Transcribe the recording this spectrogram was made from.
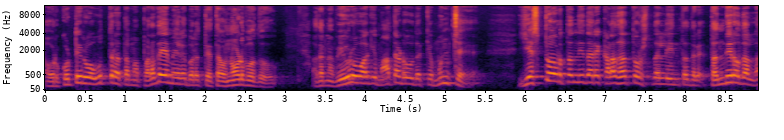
ಅವರು ಕೊಟ್ಟಿರುವ ಉತ್ತರ ತಮ್ಮ ಪರದೆಯ ಮೇಲೆ ಬರುತ್ತೆ, ತಾವು ನೋಡ್ಬೋದು. ಅದನ್ನು ವಿವರವಾಗಿ ಮಾತಾಡುವುದಕ್ಕೆ ಮುಂಚೆ ಎಷ್ಟು ಅವ್ರು ತಂದಿದ್ದಾರೆ ಕಳೆದ ಹತ್ತು ವರ್ಷದಲ್ಲಿ ಅಂತಂದರೆ, ತಂದಿರೋದಲ್ಲ,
